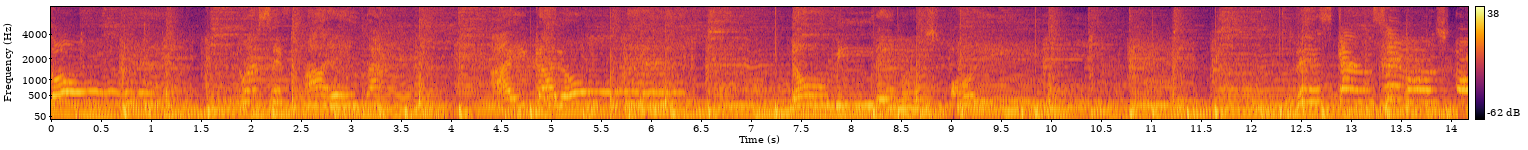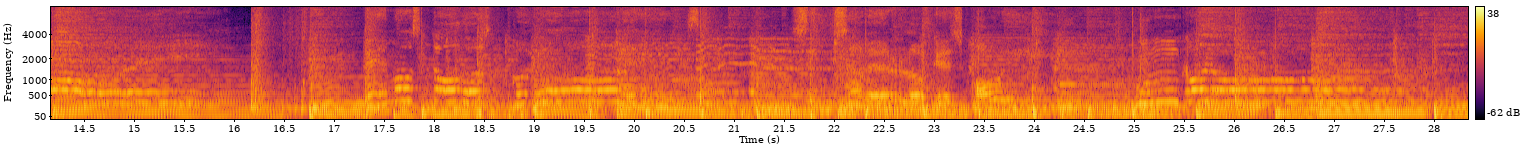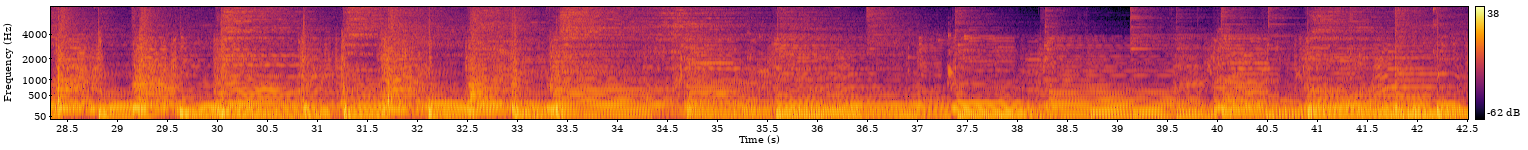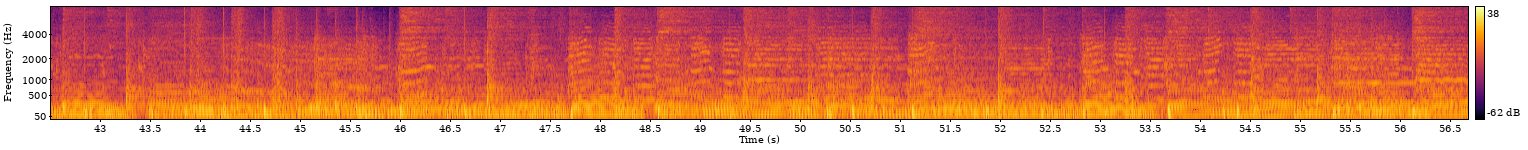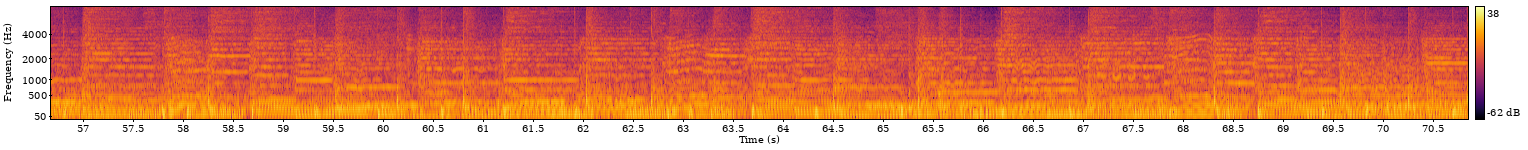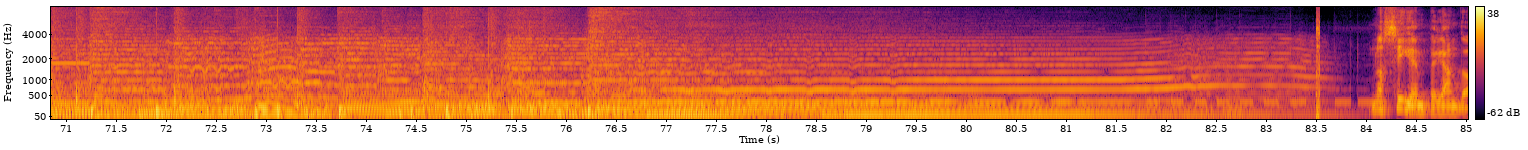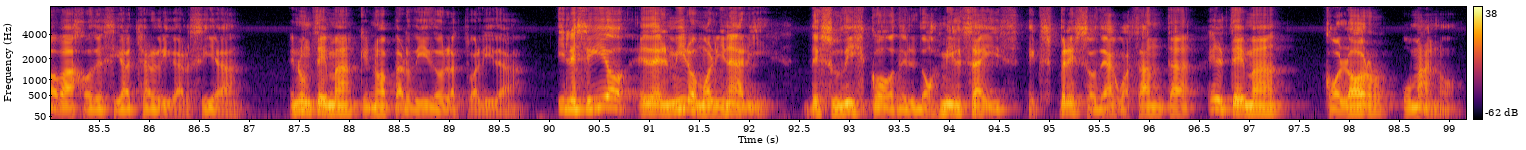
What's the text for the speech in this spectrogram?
no hace falta, hay calor, no miremos hoy, descansemos hoy, vemos todos colores sin saber lo que es hoy. Siguen pegando abajo, decía Charlie García, en un tema que no ha perdido la actualidad. Y le siguió Edelmiro Molinari, de su disco del 2006, Expreso de Agua Santa, el tema Color Humano.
